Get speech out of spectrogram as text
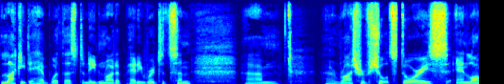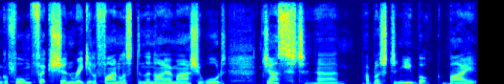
lucky to have with us Dunedin writer Paddy Richardson. Um, a writer of short stories and longer form fiction, regular finalist in the Ngaio Marsh Award, just uh, published a new book by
